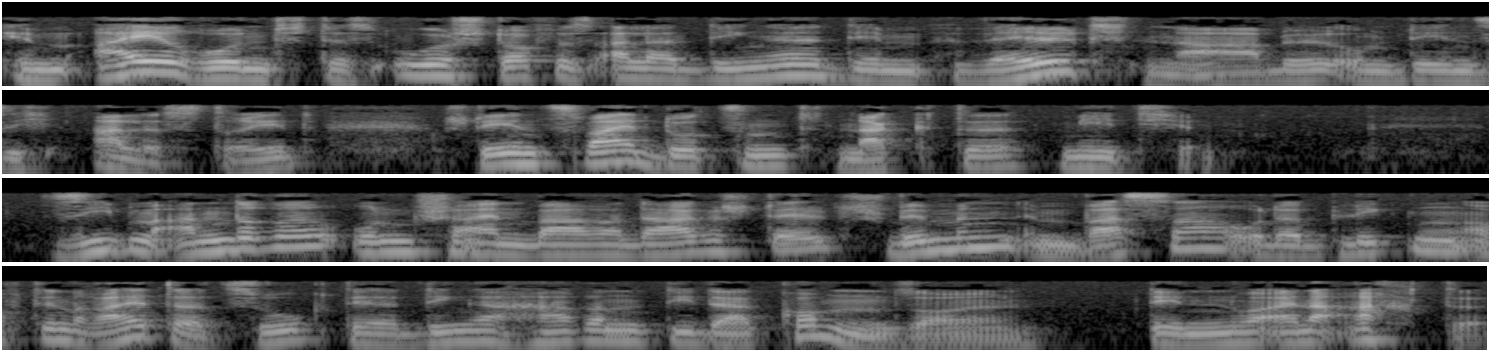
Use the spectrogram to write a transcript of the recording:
Im Eirund des Urstoffes aller Dinge, dem Weltnabel, um den sich alles dreht, stehen zwei Dutzend nackte Mädchen. Sieben andere, unscheinbarer dargestellt, schwimmen im Wasser oder blicken auf den Reiterzug der Dinge harrend, die da kommen sollen, denen nur eine achte,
